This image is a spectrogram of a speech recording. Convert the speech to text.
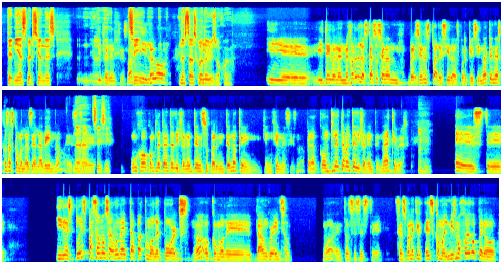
tenías versiones uh, diferentes, ¿no? Sí. Y luego. No estabas jugando el mismo juego. Y, eh, y, te digo, en el mejor de los casos eran versiones parecidas, porque si no tenías cosas como las de Aladdin, ¿no? Este, sí, sí. Un juego completamente diferente en Super Nintendo que en, que en Genesis, ¿no? Pero completamente diferente, nada que ver. Este. Y después pasamos a una etapa como de ports, ¿no? O como de downgrades, ¿no? Entonces, este, se supone que es como el mismo juego, pero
